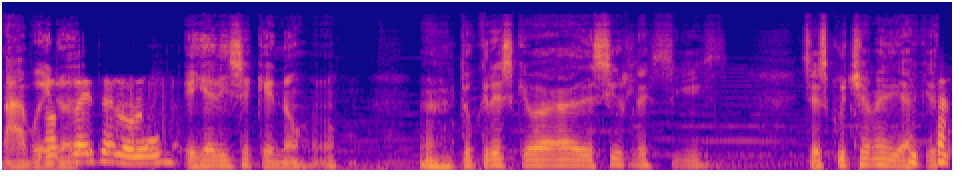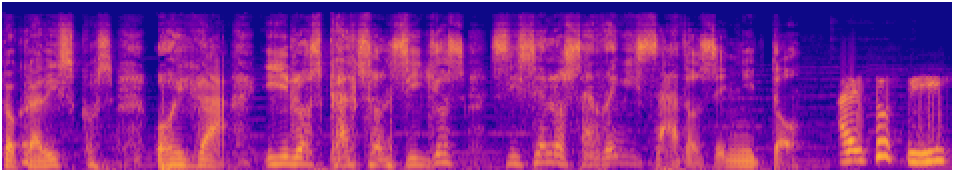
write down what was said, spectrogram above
Ah, bueno. No trae celular. Ella dice que no. ¿Tú crees que va a decirle? Sí. Se escucha media que toca discos. Oiga, ¿y los calzoncillos sí se los ha revisado, ceñito? A eso sí,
